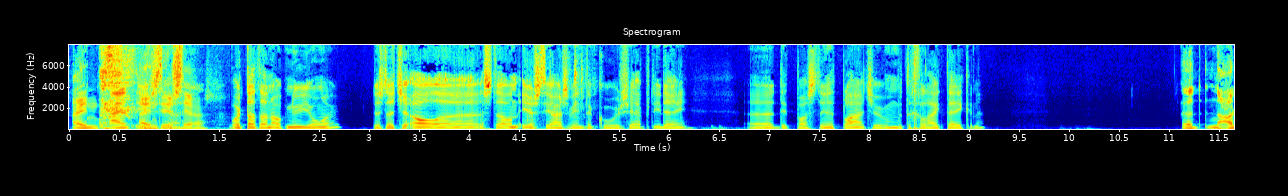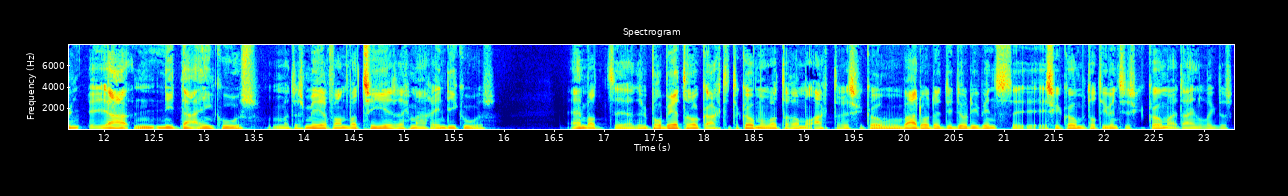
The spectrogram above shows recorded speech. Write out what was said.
Eind, Eind eind eerste eerste jaar. Wordt dat dan ook nu jonger? Dus dat je al, eh, stel een eerstejaars wint een koers, je hebt het idee, eh, dit past in het plaatje, we moeten gelijk tekenen. Nou ja, niet na één koers, maar het is meer van wat zie je zeg maar in die koers. En wat, je probeert er ook achter te komen wat er allemaal achter is gekomen, waardoor die door die winst is gekomen, tot die winst is gekomen uiteindelijk. Dus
